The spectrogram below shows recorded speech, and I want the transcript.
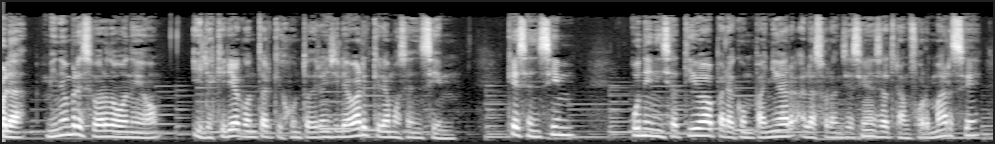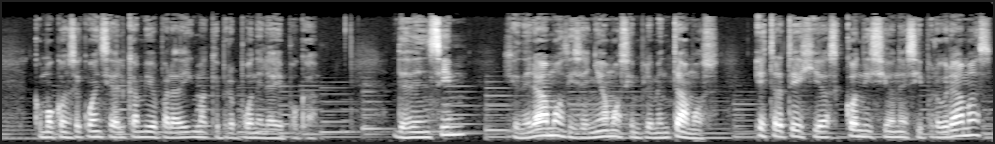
Hola, mi nombre es Eduardo Boneo y les quería contar que junto a Adrián Gilebar creamos ENSIM. ¿Qué es ENSIM? Una iniciativa para acompañar a las organizaciones a transformarse como consecuencia del cambio de paradigma que propone la época. Desde ENSIM generamos, diseñamos e implementamos estrategias, condiciones y programas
